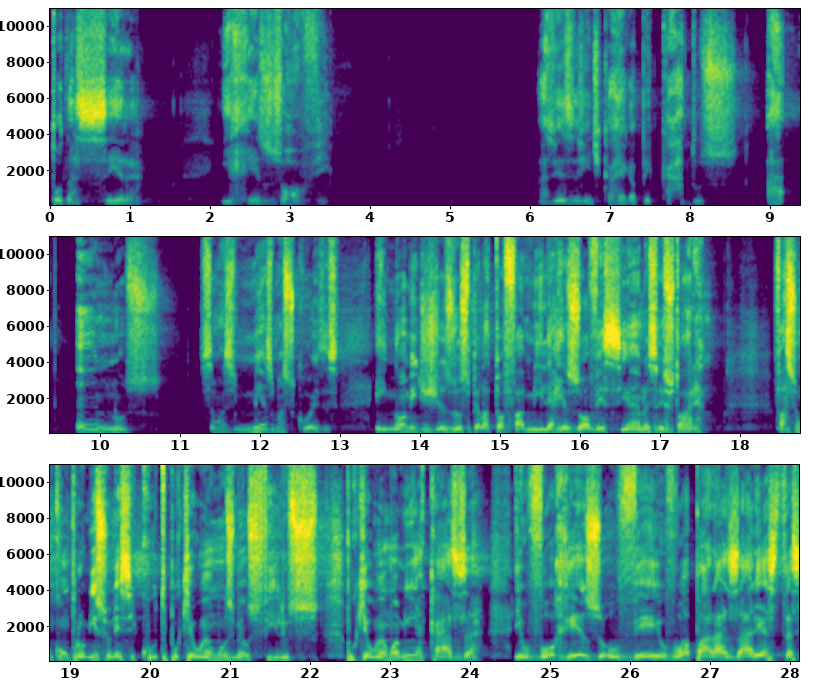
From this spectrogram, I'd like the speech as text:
toda a cera e resolve. Às vezes a gente carrega pecados há anos. São as mesmas coisas. Em nome de Jesus, pela tua família, resolve esse ano essa história. Faça um compromisso nesse culto, porque eu amo os meus filhos, porque eu amo a minha casa. Eu vou resolver, eu vou aparar as arestas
